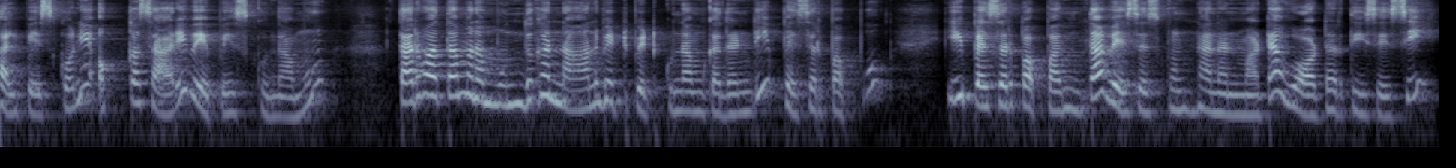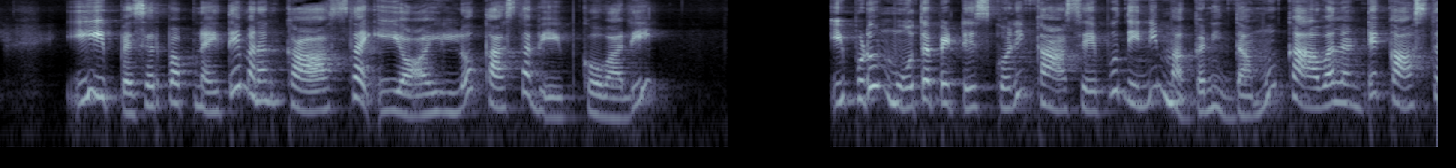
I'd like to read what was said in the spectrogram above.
కలిపేసుకొని ఒక్కసారి వేపేసుకుందాము. తర్వాత మనం ముందుగా నానబెట్టి పెట్టుకున్నాం కదండి పెసరపప్పు. ఈ పెసరపప్పు అంతా వేసేసుకుంటున్నానమాట వాటర్ తీసేసి. ఈ పెసరపప్పునైతే మనం కాస్త ఈ ఆయిల్లో కాస్త వేపుకోవాలి. ఇప్పుడు మూత పెట్టేసుకొని కాసేపు దీన్ని మగ్గనిద్దాము. కావాలంటే కాస్త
